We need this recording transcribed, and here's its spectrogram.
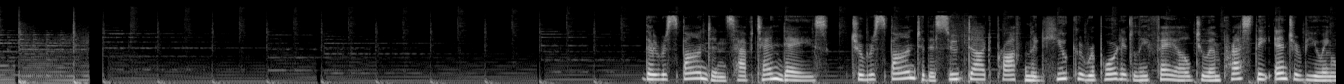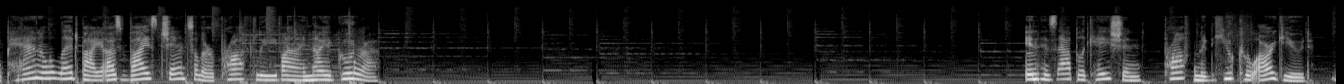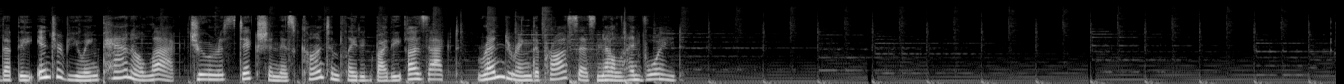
The respondents have 10 days to respond to the suit. Prof. Madhuku reportedly failed to impress the interviewing panel led by UZ Vice Chancellor Prof. Levi Nyagura. In his application, Prof. Madhuku argued that the interviewing panel lacked jurisdiction as contemplated by the UZ Act, rendering the process null and void.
